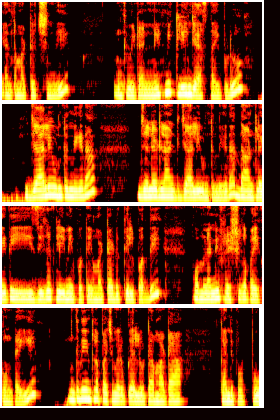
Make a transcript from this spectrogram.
ఎంత మట్టి వచ్చింది ఇంక వీటన్నిటిని క్లీన్ చేస్తా ఇప్పుడు. జాలి ఉంటుంది కదా? జల్లెడ్ లాంటి జాలి ఉంటుంది కదా దాంట్లో అయితే ఈజీగా క్లీన్ అయిపోతాయి. మట్టి అడుక్కి వెళ్ళిపోద్ది కొమ్మలన్నీ ఫ్రెష్గా పైకి ఉంటాయి. ఇంక దీంట్లో పచ్చిమిరపకాయలు టమాటా కందిపప్పు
